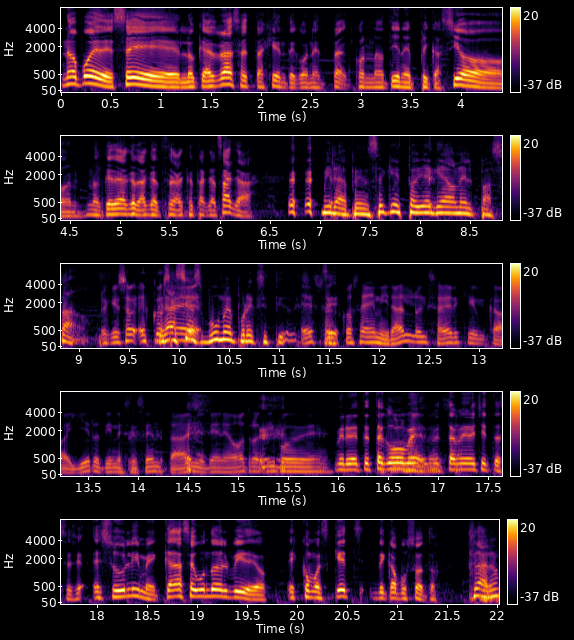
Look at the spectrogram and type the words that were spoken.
no puede ser lo que atrasa a esta gente con, esta, con no tiene explicación. No queda saca, saca, saca, saca. Mira, pensé que esto había quedado en el pasado. Pero que eso es cosa Gracias, de, Boomer, por existir. Eso, Sí. es cosa de mirarlo y saber que el caballero tiene 60 años, tiene otro tipo de... Mira, este está como me- está medio chistoso. Es sublime, cada segundo del video. Es como sketch de Capuzoto. Claro.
